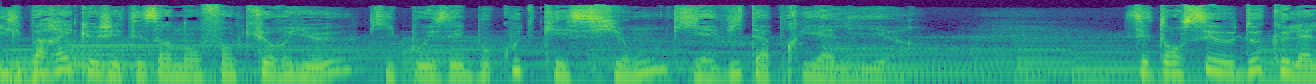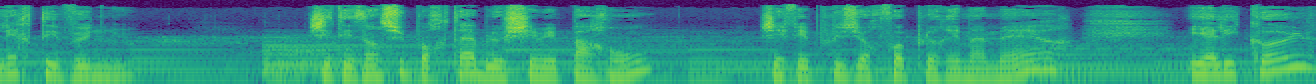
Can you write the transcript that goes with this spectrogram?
Il paraît que j'étais un enfant curieux, qui posait beaucoup de questions, qui a vite appris à lire. C'est en CE2 que l'alerte est venue. J'étais insupportable chez mes parents, j'ai fait plusieurs fois pleurer ma mère. Et à l'école,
